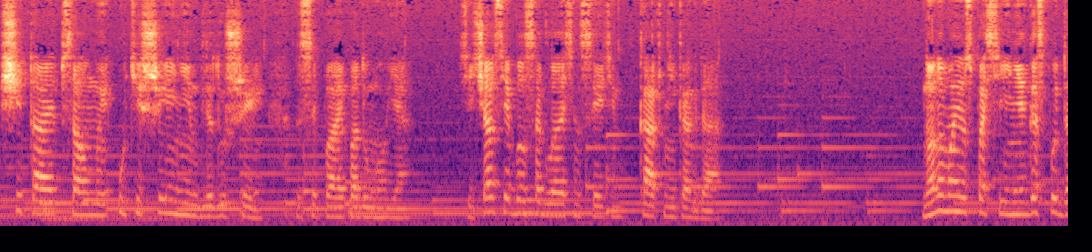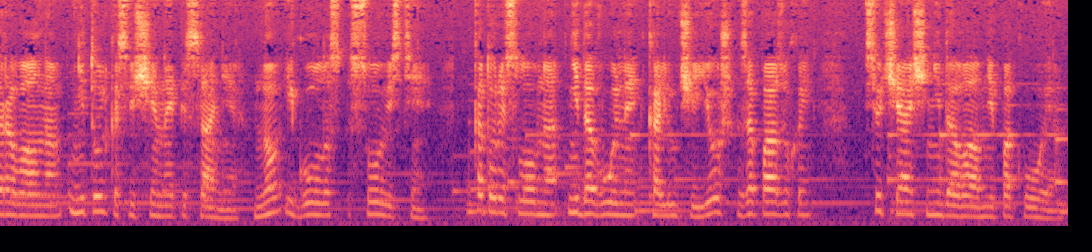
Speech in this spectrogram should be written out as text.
считает псалмы утешением для души – засыпая, подумал я. Сейчас я был согласен с этим, как никогда. Но на мое спасение Господь даровал нам не только священное писание, но и голос совести, который, словно недовольный колючий еж за пазухой, все чаще не давал мне покоя.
